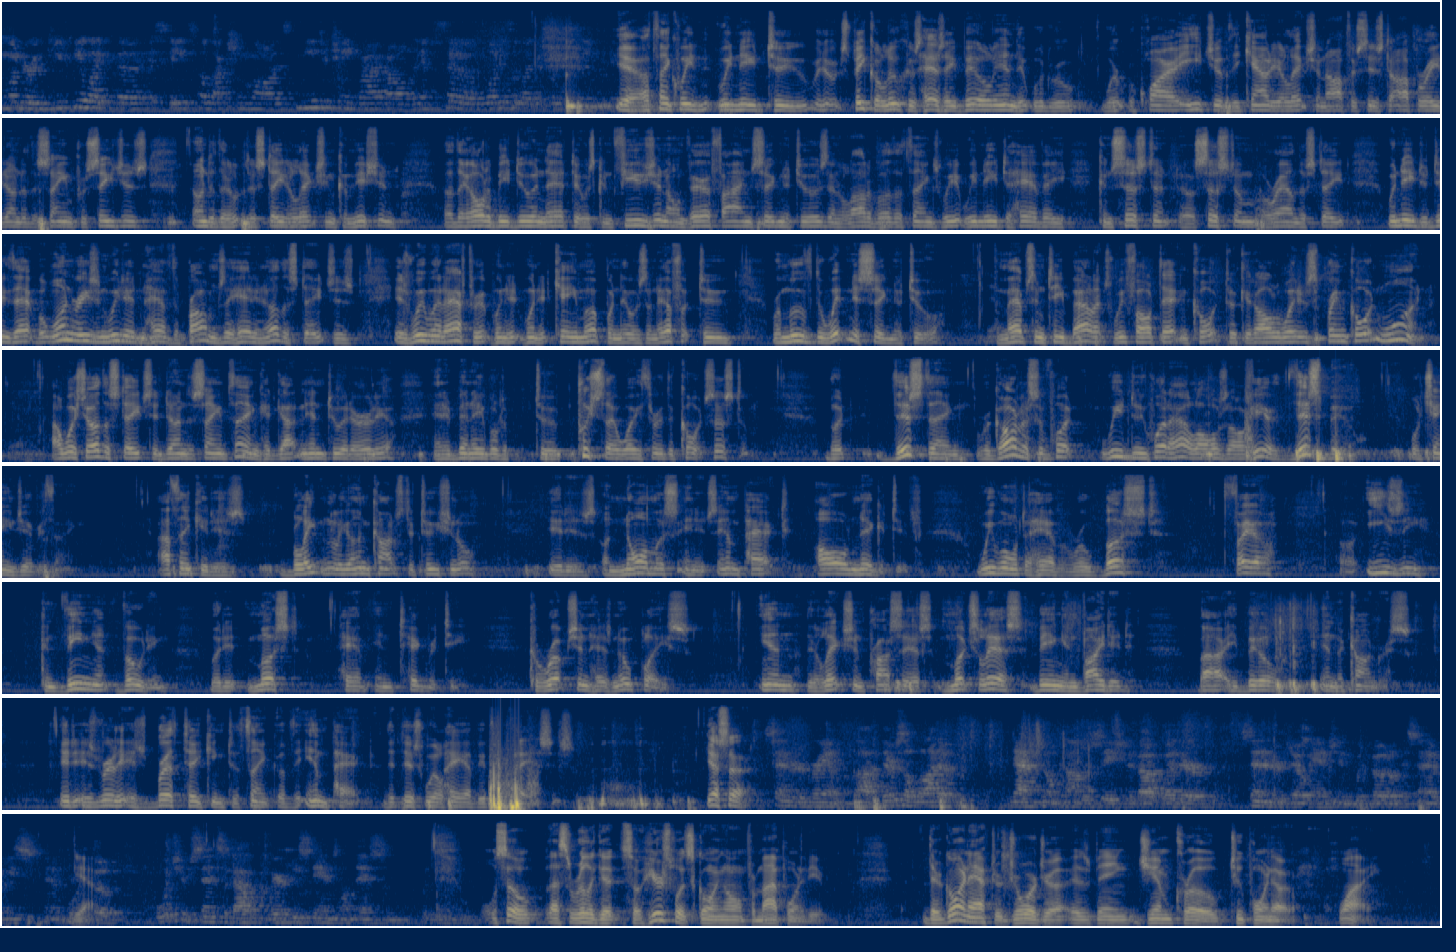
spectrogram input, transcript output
I'm wondering, do you feel like the state's election laws need to change at all? And if so, what is the legislation need to do? Yeah, I think we, we need to, Speaker Lucas has a bill in that would re- require each of the county election offices to operate under the same procedures under the, the State Election Commission. Uh, They ought to be doing that. There was confusion on verifying signatures and a lot of other things. We, we need to have a consistent uh, system around the state. We need to do that. But one reason we didn't have the problems they had in other states is, is we went after it when it, when it came up, when there was an effort to remove the witness signature from absentee ballots. We fought that in court, took it all the way to the Supreme Court and won. I wish other states had done the same thing, had gotten into it earlier and had been able to, to push their way through the court system. But this thing, regardless of what we do, what our laws are here, this bill will change everything. I think it is blatantly unconstitutional. It is enormous in its impact, all negative. We want to have a robust, fair, uh, easy, convenient voting, but it must have integrity. Corruption has no place in the election process, much less being invited by a bill in the Congress. It is really, it's breathtaking to think of the impact that this will have if it passes. Yes, sir. Senator Graham, uh, there's a lot of national conversation about whether Senator Joe Manchin would vote on this. I know he's an Yeah. important vote. What's your sense about where he stands on this? and what you think? Well, so that's a really good, so here's what's going on from my point of view. They're going after Georgia as being Jim Crow 2.0. Why?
